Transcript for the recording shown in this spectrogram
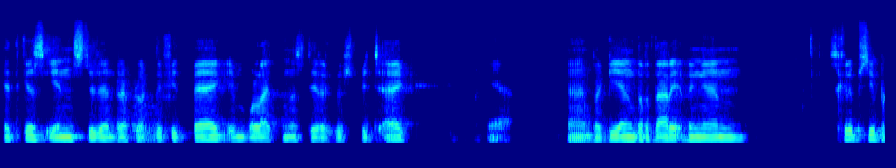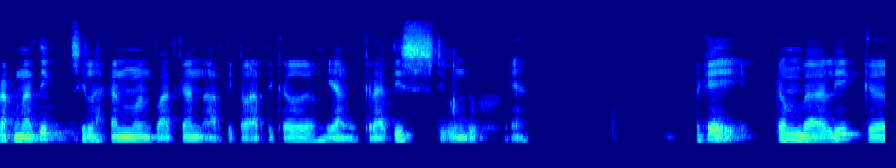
Headcase in student reflective feedback impoliteness directive speech act ya. Nah, bagi yang tertarik dengan skripsi pragmatik silahkan memanfaatkan artikel-artikel yang gratis diunduh ya. Oke kembali ke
